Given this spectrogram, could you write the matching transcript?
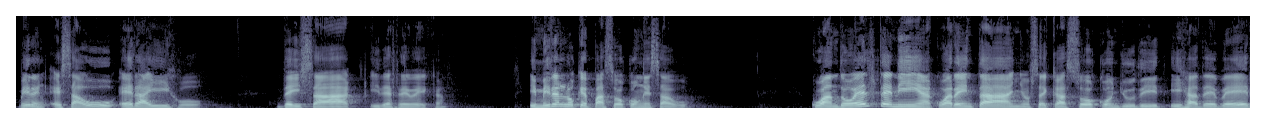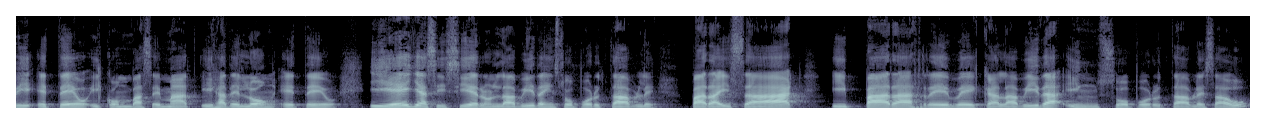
Miren, Esaú era hijo de Isaac y de Rebeca. Y miren lo que pasó con Esaú. Cuando él tenía 40 años, se casó con Judith, hija de Beri Eteo, y con Basemat, hija de Lon Eteo. Y ellas hicieron la vida insoportable para Isaac y para Rebeca, la vida insoportable. Saúl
